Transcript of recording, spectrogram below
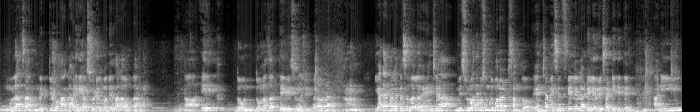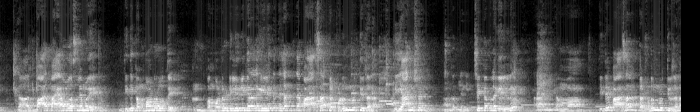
मुलाचा मृत्यू हा घाडगे हॉस्पिटलमध्ये झाला होता एक दोन दोन हजार तेवीस रोजी. बरोबर ना? या टायमाला कसं झालं यांच्या मी सुरुवातीपासून तुम्हाला सांगतो यांच्या मेसेज केलेल्या डिलिव्हरीसाठी तिथे. आणि बाळ पायावर असल्यामुळे तिथे कंपाऊंडर होते. कंपाऊंडर डिलिव्हरी करायला गेले तर त्याच्यात त्या बाळाचा तडफडून मृत्यू झाला. तर या अनुषंग चेकअप लगे चेकअपला गेलेले. तिथे बाळाचा तडफडून मृत्यू झाला.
